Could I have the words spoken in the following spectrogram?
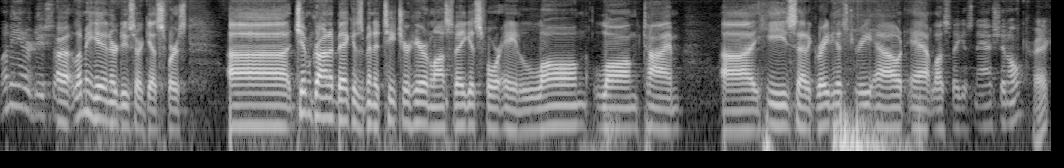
let me introduce. Uh, let me introduce our guests first. Uh, Jim Gronnebek has been a teacher here in Las Vegas for a long, long time. Uh, he's had a great history out at Las Vegas National. Correct,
